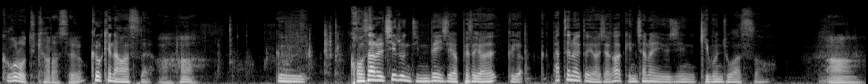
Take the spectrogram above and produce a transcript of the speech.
그걸 어떻게 알았어요? 그렇게 나왔어요. 아하. 그 거사를 치른 뒤인데 이제 옆에서 여, 그 여- 파트너였던 여자가 괜찮아 유진 기분 좋았어. 아.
